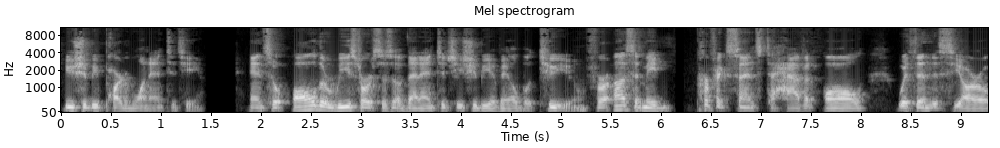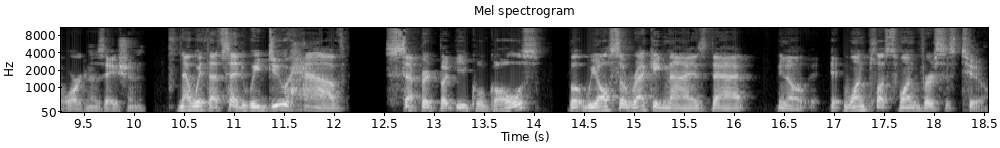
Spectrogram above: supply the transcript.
you should be part of one entity. And so all the resources of that entity should be available to you. For us, it made perfect sense to have it all within the CRO organization. Now, with that said, we do have separate but equal goals, but we also recognize that, you know, one plus one versus two.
